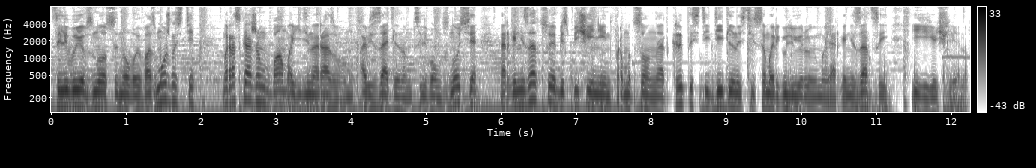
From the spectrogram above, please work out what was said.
«Целевые взносы. Новые возможности» мы расскажем вам о единоразовом обязательном целевом взносе на организацию обеспечения информационной открытости деятельности саморегулируемой организации и ее членов.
